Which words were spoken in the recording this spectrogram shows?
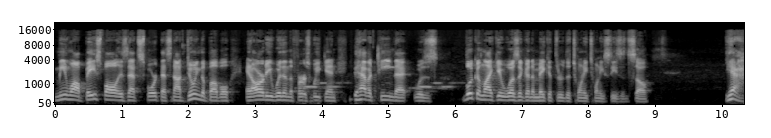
Meanwhile, baseball is that sport that's not doing the bubble and already within the first weekend, you have a team that was looking like it wasn't going to make it through the 2020 season. So, yeah,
